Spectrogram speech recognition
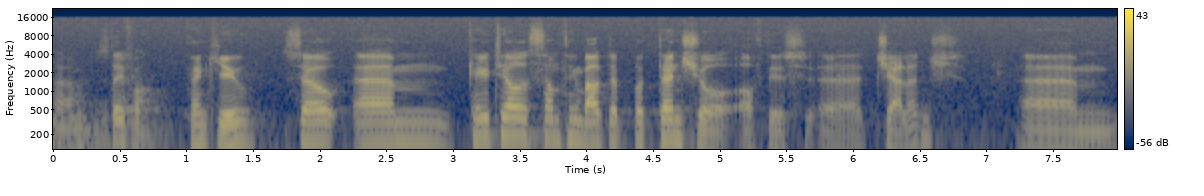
Um, Stefan? Thank you. So, um, can you tell us something about the potential of this uh, challenge? Um,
